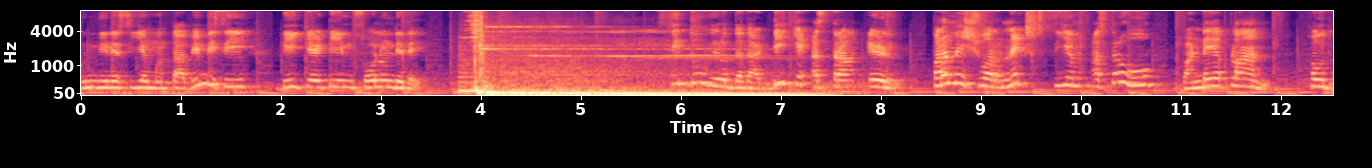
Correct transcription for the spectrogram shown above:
ಮುಂದಿನ ಸಿಎಂ ಅಂತ ಬಿಂಬಿಸಿ ಡಿಕೆ ಟೀಮ್ ಸೋಲುಂಡಿದೆ. ಸಿದ್ದು ವಿರುದ್ಧದ ಡಿಕೆ ಅಸ್ತ್ರ ಏಳು. ಪರಮೇಶ್ವರ್ ನೆಕ್ಸ್ಟ್ ಸಿಎಂ ಅಸ್ತ್ರವು ಬಂಡೆಯ ಪ್ಲಾನ್. ಹೌದು,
